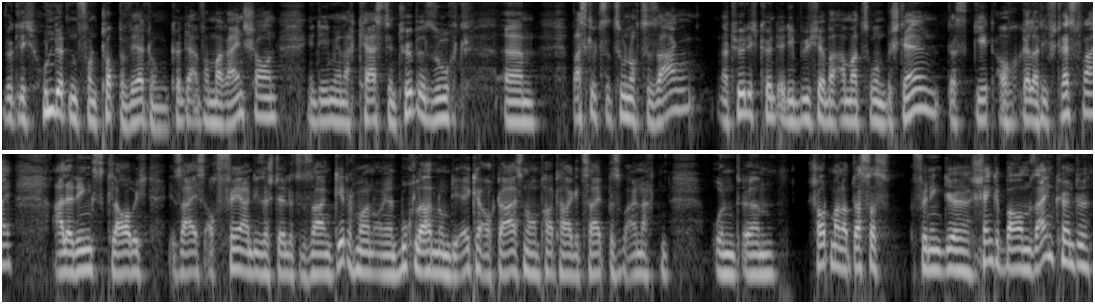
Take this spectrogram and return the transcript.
wirklich Hunderten von Top-Bewertungen. Könnt ihr einfach mal reinschauen, indem ihr nach Kerstin Töpel sucht. Ähm, was gibt's dazu noch zu sagen? Natürlich könnt ihr die Bücher bei Amazon bestellen. Das geht auch relativ stressfrei. Allerdings glaube ich, sei es auch fair an dieser Stelle zu sagen, geht doch mal in euren Buchladen um die Ecke. Auch da ist noch ein paar Tage Zeit bis Weihnachten. Und ähm, schaut mal, ob das was für den Geschenkebaum sein könnte.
